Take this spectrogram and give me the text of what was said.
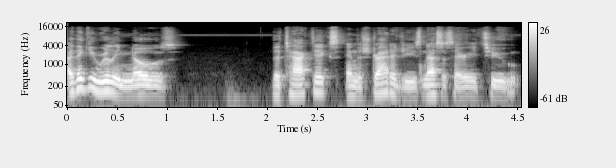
I think he really knows the tactics and the strategies necessary to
